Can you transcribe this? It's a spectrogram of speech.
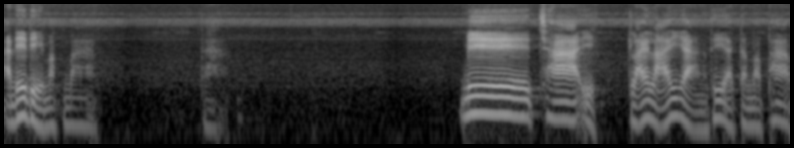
อันนี้ดีมากๆมีชาอีกหลาย ๆ อย่างที่อาตมาภาพ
